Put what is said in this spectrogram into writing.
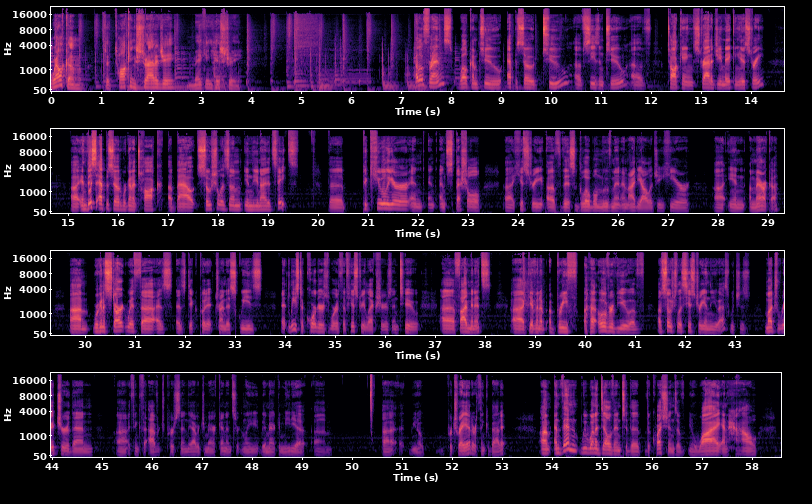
Welcome to Talking Strategy, Making History. Hello, friends. Welcome to episode two of season two of Talking Strategy, Making History. Uh, in this episode, we're going to talk about socialism in the United States, the peculiar and, and, and special uh, history of this global movement and ideology here uh, in America. Um, we're going to start with, uh, as as Dick put it, trying to squeeze at least a quarter's worth of history lectures into uh, five minutes, uh, given a, a brief uh, overview of of socialist history in the U.S., which is much richer than uh, I think the average person, the average American, and certainly the American media, um, uh, you know, portray it or think about it. Um, and then we want to delve into the the questions of you know why and how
